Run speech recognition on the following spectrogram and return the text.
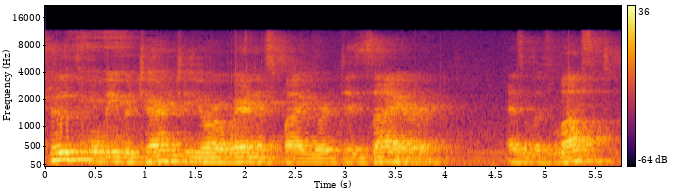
truth will be returned to your awareness by your desire, as it was lost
